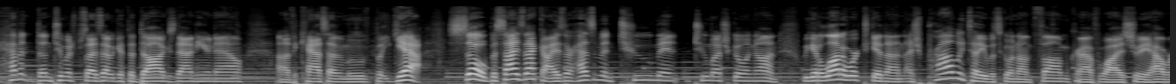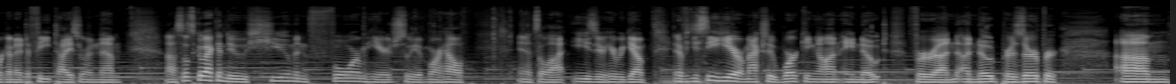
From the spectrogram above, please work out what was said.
haven't done too much besides that. We got the dogs down here now. Uh, the cats haven't moved. But yeah, so besides that, guys, there hasn't been too, too much going on. We got a lot of work to get done. I should probably tell you what's going on Thaumcraft-wise, show you how we're going to defeat Tycer and them. Uh, so let's go back and do human form here just so we have more health and it's a lot easier. Here we go. And if you see here, I'm actually working on a note for a, a node preserver. Um,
